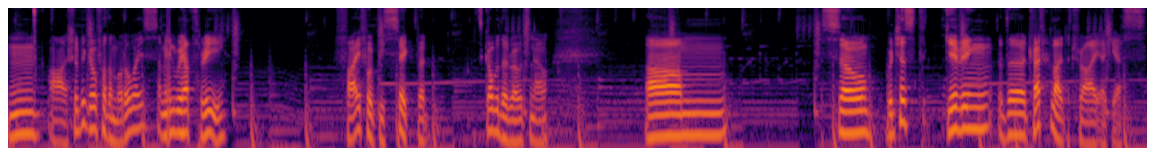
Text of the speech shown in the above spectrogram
Hmm, oh, should we go for the motorways? I mean, we have three. 5 would be sick, but let's go with the roads now. Um, so we're just giving the traffic light a try, I guess.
